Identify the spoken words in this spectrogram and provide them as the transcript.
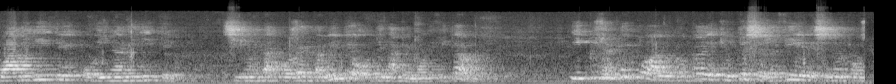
o habilite o inhabilite si no está correctamente o tenga que modificarlo. Y respecto a los que usted se refiere, señor concejal.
